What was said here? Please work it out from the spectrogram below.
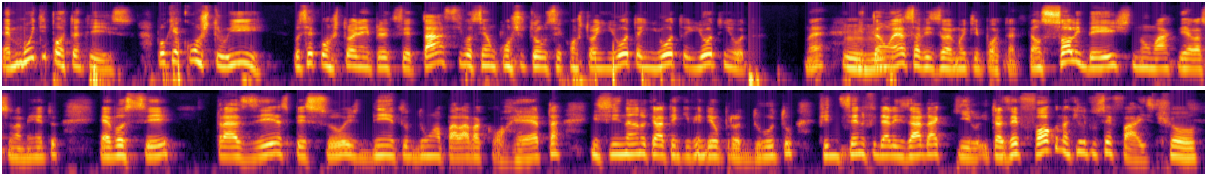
É muito importante isso. Porque construir, você constrói na empresa que você está, se você é um construtor, você constrói em outra, em outra, em outra, em outra. Né? Uhum. Então, essa visão é muito importante. Então, solidez no marco de relacionamento é você trazer as pessoas dentro de uma palavra correta, ensinando que ela tem que vender o produto, sendo fidelizada àquilo e trazer foco naquilo que você faz Show.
